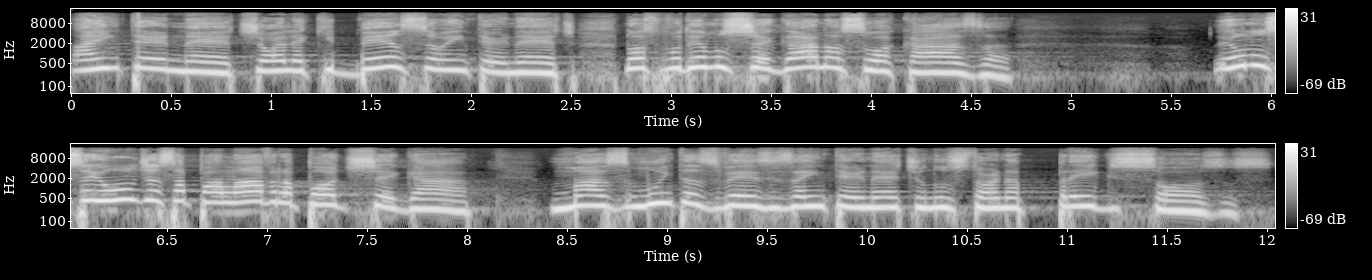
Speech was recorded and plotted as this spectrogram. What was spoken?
A internet, olha que bênção a internet. Nós podemos chegar na sua casa. Eu não sei onde essa palavra pode chegar, mas muitas vezes a internet nos torna preguiçosos,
